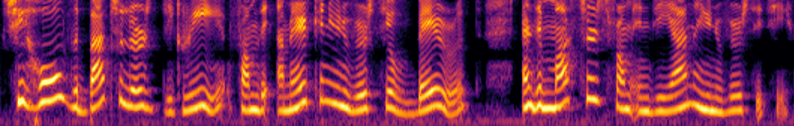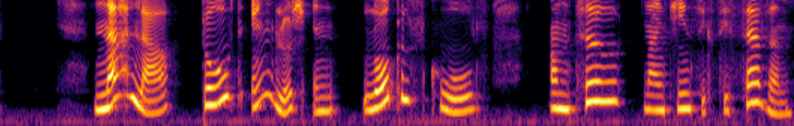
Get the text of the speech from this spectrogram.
She holds a bachelor's degree from the American University of Beirut and a master's from Indiana University. Nahla taught English in local schools until 1967,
